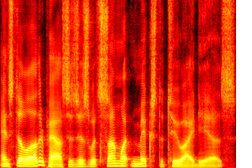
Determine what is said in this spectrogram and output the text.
and still other passages which somewhat mixed the two ideas.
